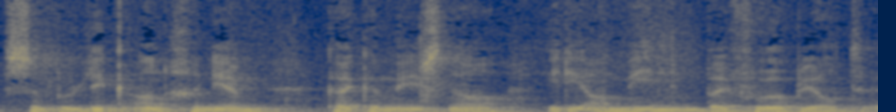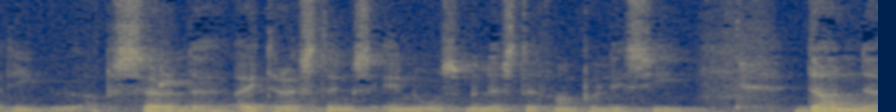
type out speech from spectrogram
simboliek aangeneem. Kyk 'n mens na Idi Amin byvoorbeeld, die absurde uitrustings en ons minister van polisie, dan uh,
